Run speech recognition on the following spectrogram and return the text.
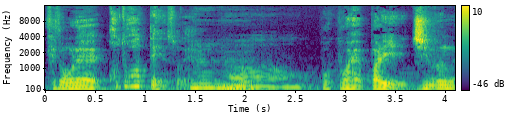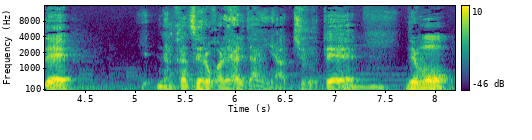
けど俺断ってんそれ、うん。僕はやっぱり自分でなんかゼロからやりたいんやっちゅうて、でも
